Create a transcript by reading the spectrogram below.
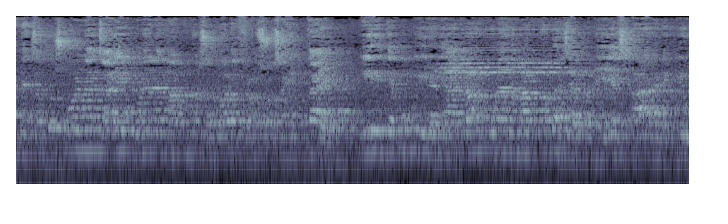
અને ચતુષ્કોણના ચારે ખૂણાના માપનો સરવાળો 360 થાય. એ રીતે મૂકી અને આ ત્રણ ખૂણાના માપ ખબર છે આપણને એસ આર અને ક્યુ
